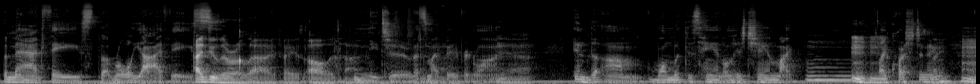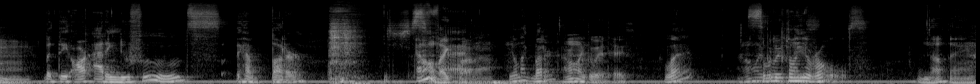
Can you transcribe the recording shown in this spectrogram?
the mad face, the rolly eye face. I do the roll eye face all the time. Me too. That's my favorite one. Yeah. And the um one with his hand on his chin, like mm, like questioning. Hmm. But they are adding new foods. They have butter. I don't like butter. You don't like butter? I don't like the way it tastes. What? I don't so what do you put on your rolls? Nothing.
